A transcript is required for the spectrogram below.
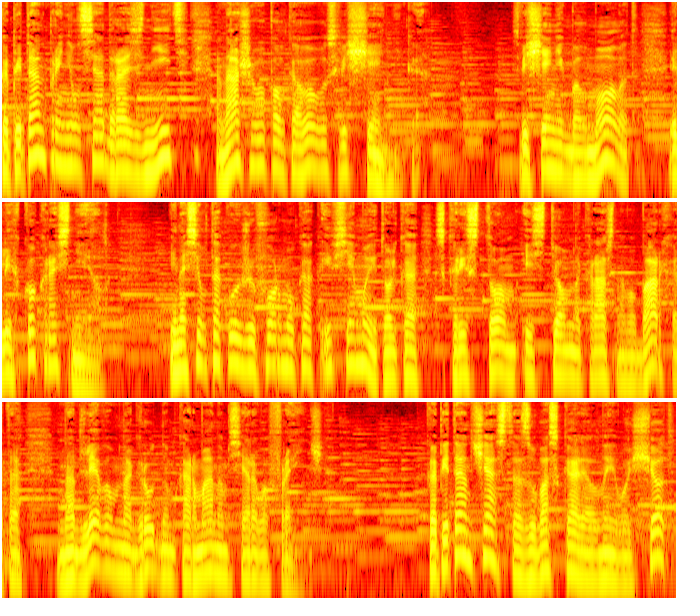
капитан принялся дразнить нашего полкового священника. Священник был молод и легко краснел, и носил такую же форму, как и все мы, только с крестом из темно-красного бархата над левым нагрудным карманом серого френча. Капитан часто зубоскалил на его счет,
